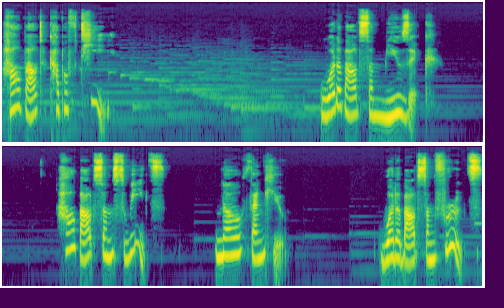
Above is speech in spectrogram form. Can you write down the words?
How about a cup of tea? What about some music? How about some sweets? No, thank you. What about some fruits?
